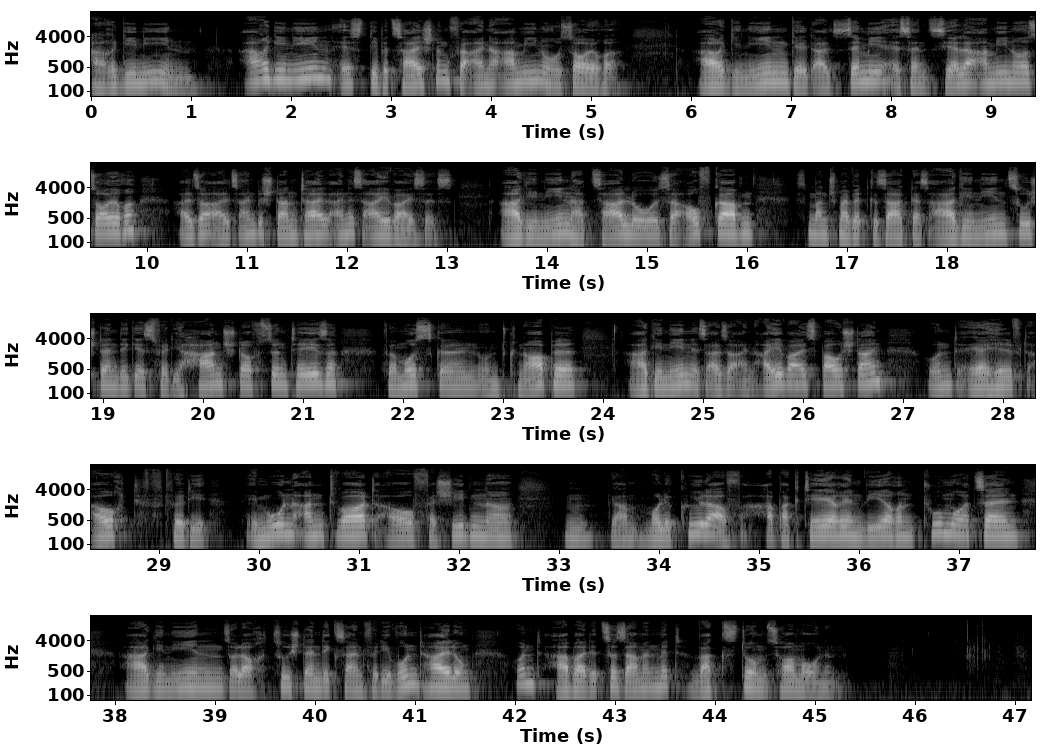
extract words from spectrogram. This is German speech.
Arginin. Arginin ist die Bezeichnung für eine Aminosäure. Arginin gilt als semi-essentielle Aminosäure, also als ein Bestandteil eines Eiweißes. Arginin hat zahllose Aufgaben. Manchmal wird gesagt, dass Arginin zuständig ist für die Harnstoffsynthese, für Muskeln und Knorpel. Arginin ist also ein Eiweißbaustein und er hilft auch für die Immunantwort auf verschiedene hm, ja, Moleküle, auf Bakterien, Viren, Tumorzellen. Arginin soll auch zuständig sein für die Wundheilung und arbeitet zusammen mit Wachstumshormonen.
